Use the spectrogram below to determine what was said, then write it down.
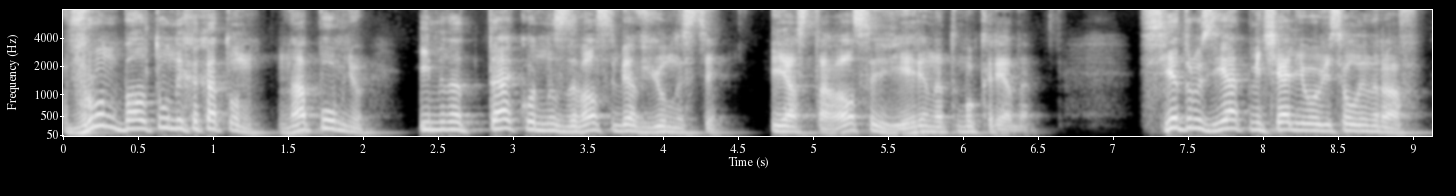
Врун, болтун и хохотун, напомню, именно так он называл себя в юности и оставался верен этому кредо. Все друзья отмечали его веселый нрав –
